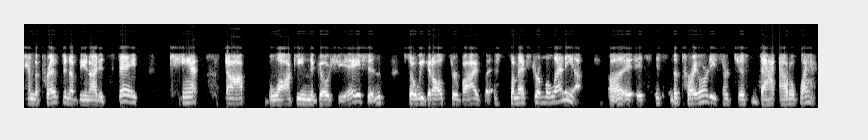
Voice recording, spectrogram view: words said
And the president of the United States can't stop blocking negotiations so we could all survive some extra millennia. Uh, it's, it's the priorities are just that out of whack.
